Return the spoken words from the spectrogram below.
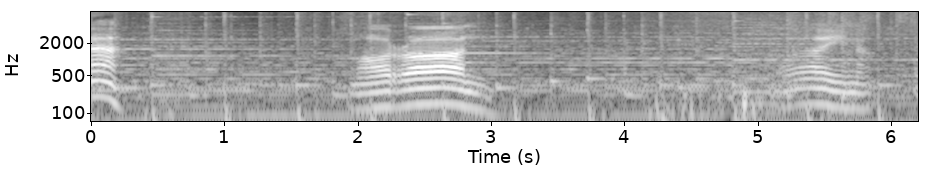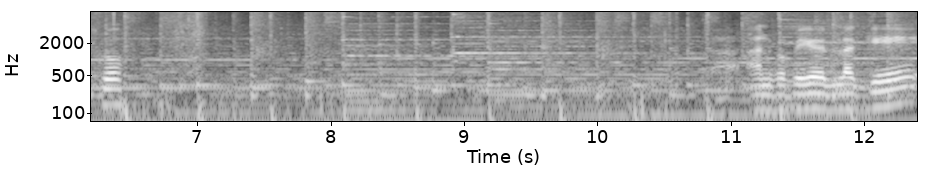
Na. Moron. Ay, nako. Saan ko bigyan lagi?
